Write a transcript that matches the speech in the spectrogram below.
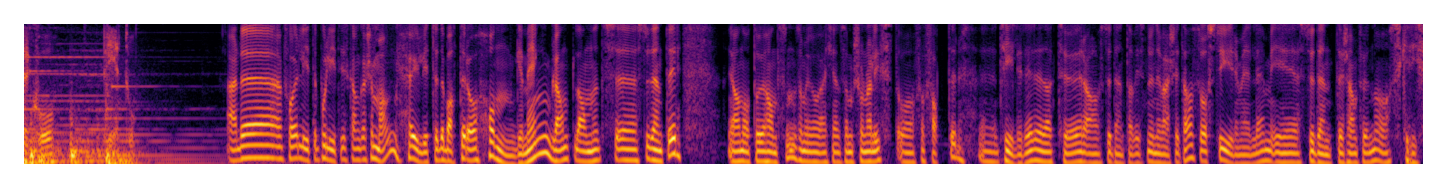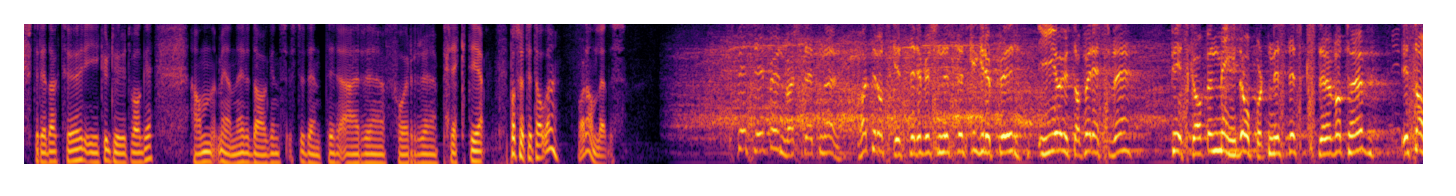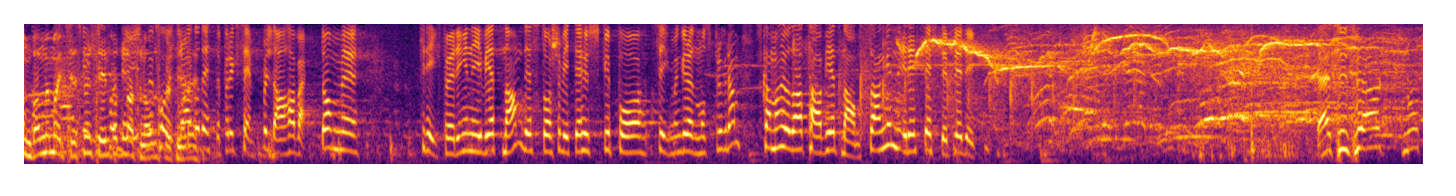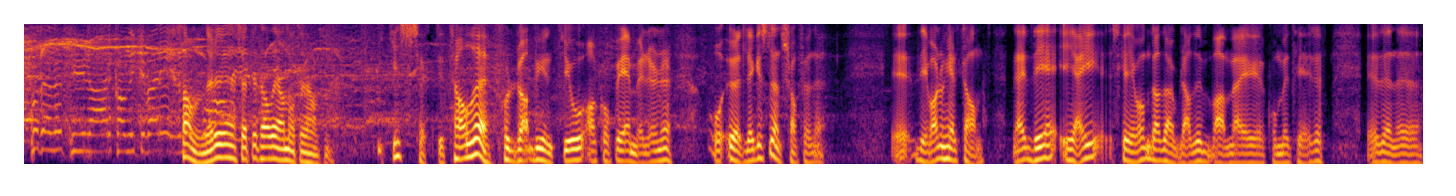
NRK P2. Er det for lite politisk engasjement, høylytte debatter og håndgemeng blant landets eh, studenter? Jan Otto Johansen, som jo er kjent som journalist og forfatter, eh, tidligere redaktør av studentavisen Universitas og styremedlem i Studentersamfunnet og skriftredaktør i Kulturutvalget, han mener dagens studenter er eh, for prektige. På 70-tallet var det annerledes. Spesielt på universitetene har trotskister revisjonistiske grupper i og utafor SV piska opp en mengde opportunistisk støv og tøv i samband med marxismens syn på det nasjonale og spørsmålet. dette for da har vært om eh, krigføringen i Vietnam, det står så vidt jeg husker på Sigmund Grønmos program, så kan man jo da ta Vietnamsangen rett etter prediken. Jeg syns vi har hørt nok Savner du 70-tallet, Jan Otto Johansen? Ikke 70-tallet, for da begynte jo AKP-ML-erne å ødelegge studentsamfunnet. Eh, Det var noe helt annet. Nei, Det jeg skrev om da Dagbladet ba meg kommentere eh, denne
